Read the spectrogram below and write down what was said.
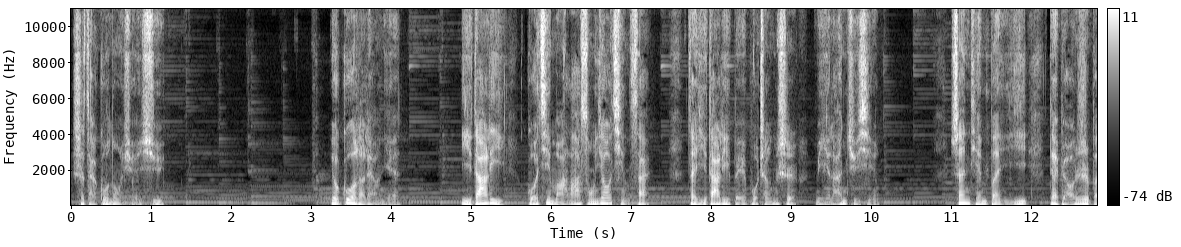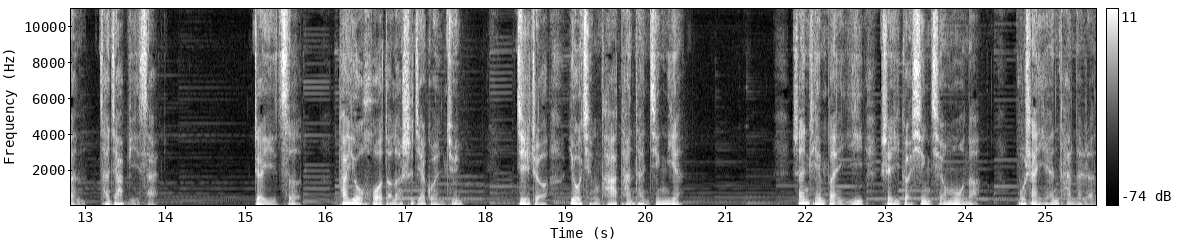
是在故弄玄虚。又过了两年，意大利国际马拉松邀请赛。在意大利北部城市米兰举行，山田本一代表日本参加比赛。这一次，他又获得了世界冠军。记者又请他谈谈经验。山田本一是一个性情木讷、不善言谈的人，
